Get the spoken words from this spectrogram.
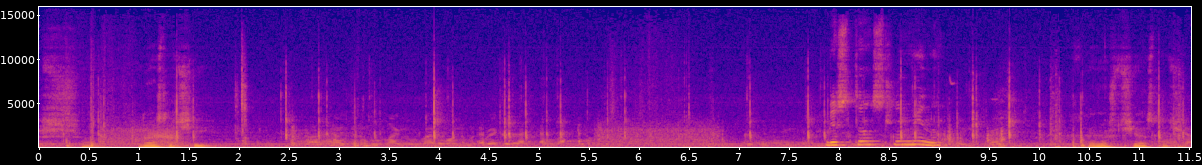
Așa, dar asta ce -i? Я стану с нами. Конечно, сейчас ничего.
